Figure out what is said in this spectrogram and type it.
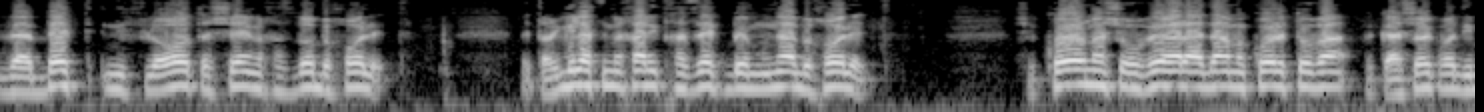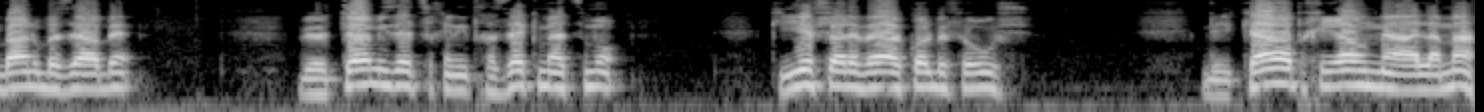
והבט נפלאות השם וחסדו בכל עת. ותרגיל עצמך להתחזק באמונה בכל עת. שכל מה שעובר על האדם הכל לטובה, וכאשר כבר דיברנו בזה הרבה. ויותר מזה צריכים להתחזק מעצמו, כי אי אפשר לבאר הכל בפירוש. ועיקר הבחירה הוא מהעלמה,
